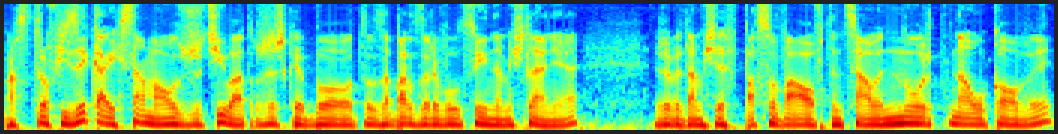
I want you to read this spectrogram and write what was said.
Astrofizyka ich sama odrzuciła troszeczkę, bo to za bardzo rewolucyjne myślenie, żeby tam się wpasowało w ten cały nurt naukowy.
